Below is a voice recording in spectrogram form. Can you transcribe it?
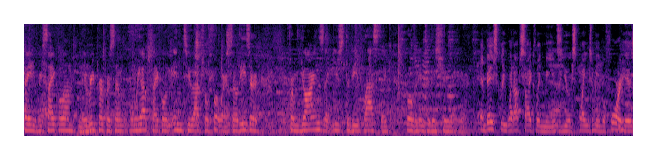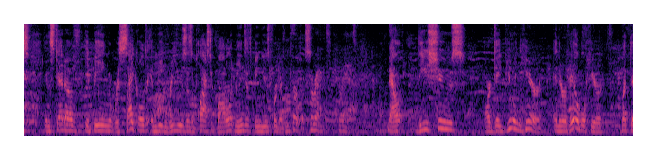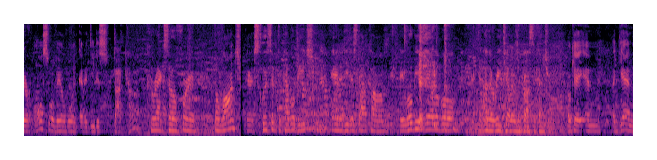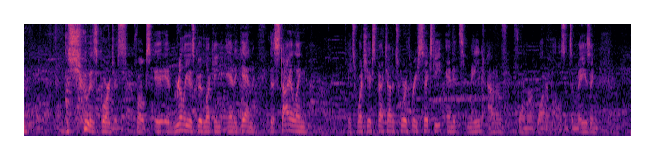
they recycle them, mm-hmm. they repurpose them, and we upcycle them into actual footwear. So these are from yarns that used to be plastic woven into this shoe right here. And basically, what upcycling means, you explained to me before, is instead of it being recycled and being reused as a plastic bottle, it means it's being used for a different purpose. Correct, correct. Now, these shoes are debuting here and they're available here, but they're also available at adidas.com. Correct. So for the launch, they're exclusive to Pebble Beach and adidas.com. They will be available at other retailers across the country. Okay, and again, the shoe is gorgeous, folks. It, it really is good looking, and again, the styling it's what you expect out of Tour 360, and it's made out of former water bottles. It's amazing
